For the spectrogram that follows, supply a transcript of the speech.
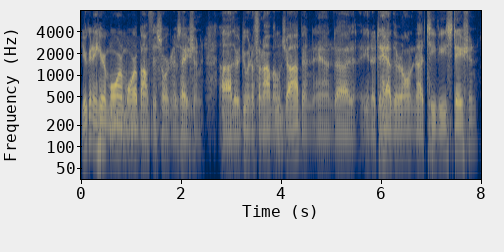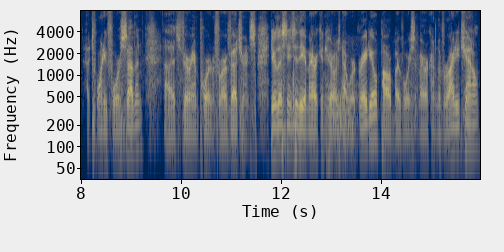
You're going to hear more and more about this organization. Uh, they're doing a phenomenal job, and and uh, you know to have their own uh, TV station 24 7. Uh, it's very important for our veterans. You're listening to the American Heroes Network Radio, powered by Voice America on the Variety Channel,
